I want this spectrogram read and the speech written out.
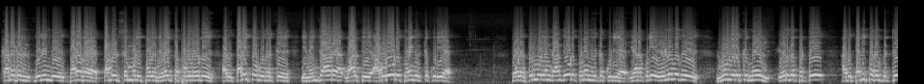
கடைகள் விரிந்து பரவ தமிழ் செம்மொழி போல நிலைத்த புகழோடு அது தலை தோங்குவதற்கு என் நெஞ்சார வாழ்த்து அவரோடு துணை நிற்கக்கூடிய தோழர் திருமுருகன் காந்தியோடு துணை நிற்கக்கூடிய ஏறக்குறைய எழுபது நூல்களுக்கு மேல் எழுதப்பட்டு அது பதிப்பகம் பெற்று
